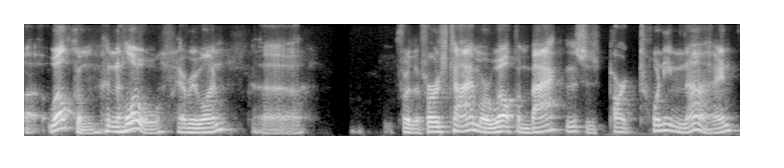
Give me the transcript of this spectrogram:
Uh, welcome and hello, everyone. Uh, for the first time or welcome back. This is part 29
